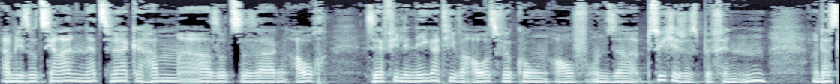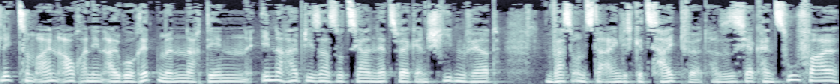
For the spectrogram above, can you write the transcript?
Ähm, die sozialen Netzwerke haben äh, sozusagen auch sehr viele negative Auswirkungen auf unser psychisches Befinden. Und das liegt zum einen auch an den Algorithmen, nach denen innerhalb dieser sozialen Netzwerke entschieden wird, was uns da eigentlich gezeigt wird. Also es ist ja kein Zufall,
